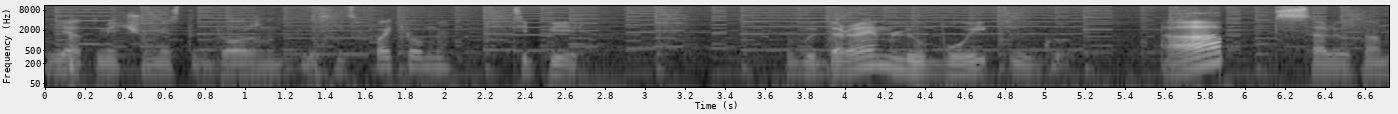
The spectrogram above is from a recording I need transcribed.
Я отмечу место, где должны быть лестницы факелами. Теперь выбираем любой угол. Абсолютно.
